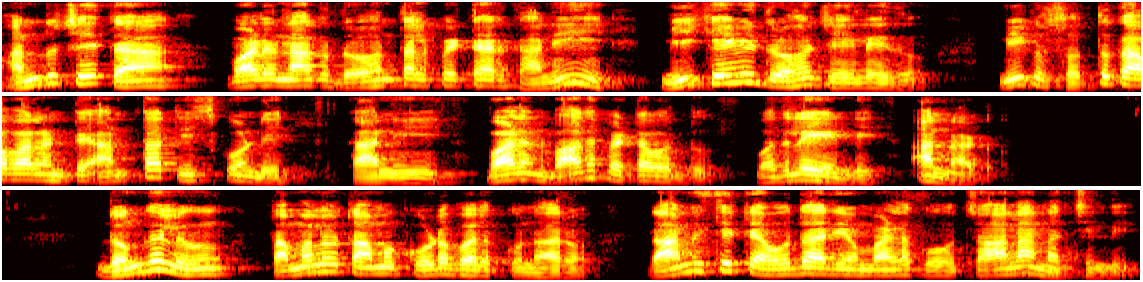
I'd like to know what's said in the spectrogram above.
అందుచేత వాళ్ళు నాకు ద్రోహం తలపెట్టారు కానీ మీకేమీ ద్రోహం చేయలేదు. మీకు సొత్తు కావాలంటే అంతా తీసుకోండి కానీ వాళ్ళని బాధ పెట్టవద్దు. వదిలేయండి అన్నాడు. దొంగలు తమలో తాము కూడబలుక్కున్నారు. రామిశెట్టి ఔదార్యం వాళ్ళకు చాలా నచ్చింది.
